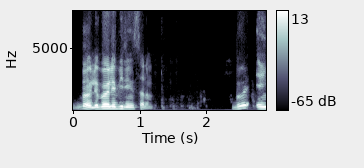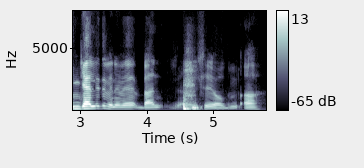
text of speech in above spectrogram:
böyle böyle bir insanım. Böyle engelledi beni ve ben yani şey oldum. Ah.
